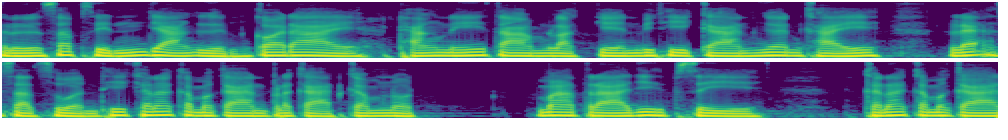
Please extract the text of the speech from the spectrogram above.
หรือทรัพย์สินอย่างอื่นก็ได้ ทั้งนี้ตามหลักเกณฑ์วิธีการเงื่อนไข และสัดส่วนที่คณะกรรมการประกาศกำหนด มาตรา 24 คณะกรรมการ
